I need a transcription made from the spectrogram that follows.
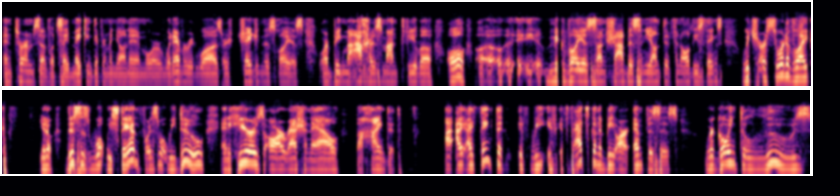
in terms of, let's say, making different minyanim or whatever it was, or changing the schloyas, or being ma'achers man tefillah, all uh, uh, uh mikvoyas on Shabbos and Yontif and all these things, which are sort of like, you know, this is what we stand for, this is what we do, and here's our rationale behind it. I, I think that if we if, if that's going to be our emphasis, we're going to lose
